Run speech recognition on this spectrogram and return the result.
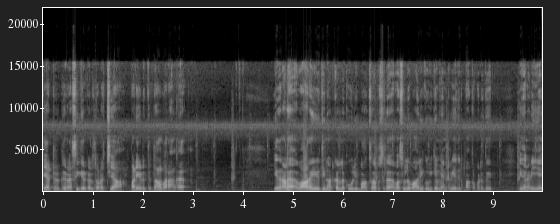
தியேட்டருக்கு ரசிகர்கள் தொடர்ச்சியாக படையெடுத்து தான் வராங்க. இதனால் வார இறுதி நாட்களில் கூலி பாக்ஸ் ஆஃபீஸில் வசூலை வாரி குவிக்கும் என்று எதிர்பார்க்கப்படுது. இதனிடையே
